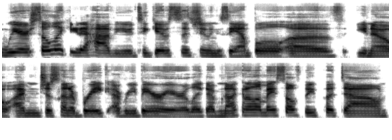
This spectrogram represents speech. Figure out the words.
we are so lucky to have you to give such an example of, you know, I'm just going to break every barrier. Like, I'm not going to let myself be put down.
